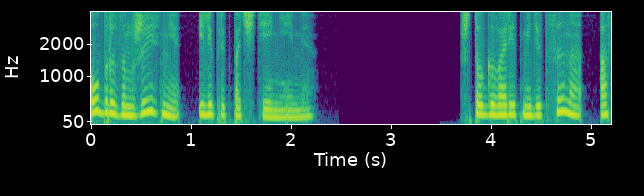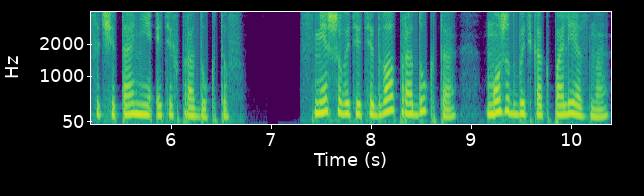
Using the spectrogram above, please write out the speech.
образом жизни или предпочтениями. Что говорит медицина о сочетании этих продуктов? Смешивать эти два продукта может быть как полезно,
